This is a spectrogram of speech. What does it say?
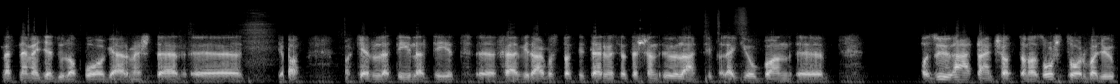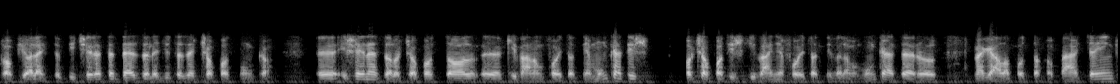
mert nem egyedül a polgármester ja, a kerület életét felvirágoztatni. Természetesen ő látszik a legjobban, az ő hátán csattan az ostor, vagy ő kapja a legtöbb dicséretet, de ezzel együtt ez egy csapatmunka. És én ezzel a csapattal kívánom folytatni a munkát, és a csapat is kívánja folytatni velem a munkát, erről megállapodtak a pártjaink,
